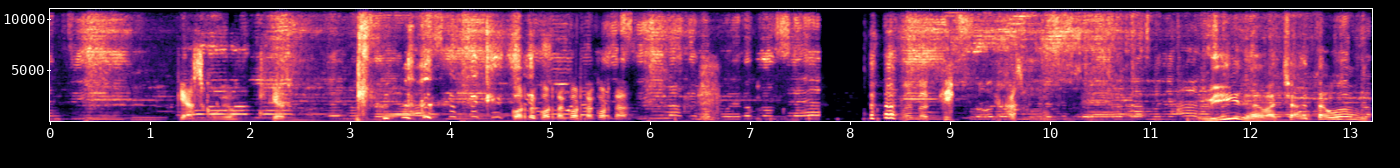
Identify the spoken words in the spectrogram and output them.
en ti. Qué asco, weón. Qué asco. Que no sea así. Corta, corta, corta, corta. Mira, bachata, weón.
